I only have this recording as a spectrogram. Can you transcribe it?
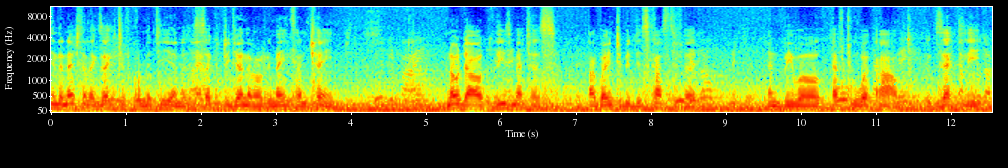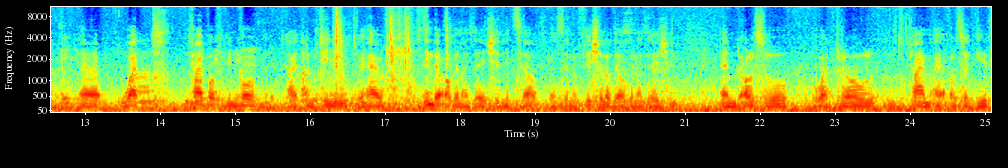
in the National Executive Committee and as Secretary General remains unchanged. No doubt these matters are going to be discussed further and we will have to work out exactly uh, what type of involvement I continue to have in the organization itself as an official of the organization and also what role and time I also give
